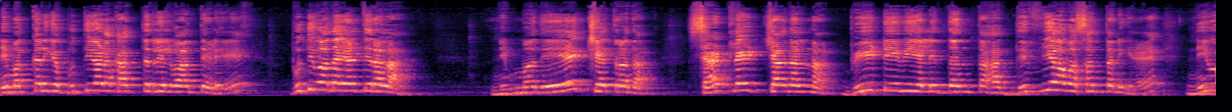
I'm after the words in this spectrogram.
ನಿಮ್ಮ ಅಕ್ಕನಿಗೆ ಬುದ್ಧಿ ಹೇಳಕ್ ಆಗ್ತಿರ್ಲಿಲ್ವಾ ಅಂತೇಳಿ ಬುದ್ಧಿವಾದ ಹೇಳ್ತಿರಲ್ಲ. ನಿಮ್ಮದೇ ಕ್ಷೇತ್ರದ ಸ್ಯಾಟಲೈಟ್ ಚಾನೆಲ್ನ ಬಿ ಟಿ ವಿಯಲ್ಲಿದ್ದಂತಹ ದಿವ್ಯ ವಸಂತನಿಗೆ ನೀವು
